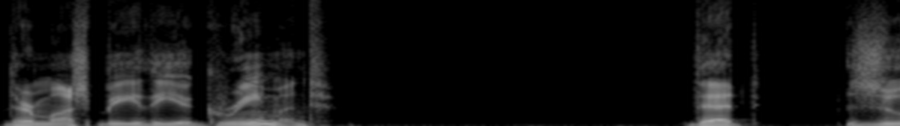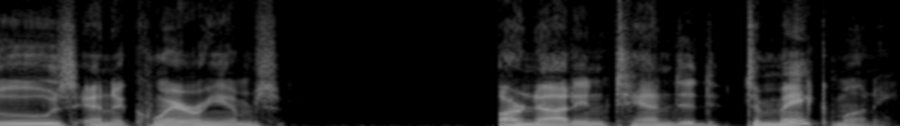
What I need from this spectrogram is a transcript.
there must be the agreement that zoos and aquariums are not intended to make money.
